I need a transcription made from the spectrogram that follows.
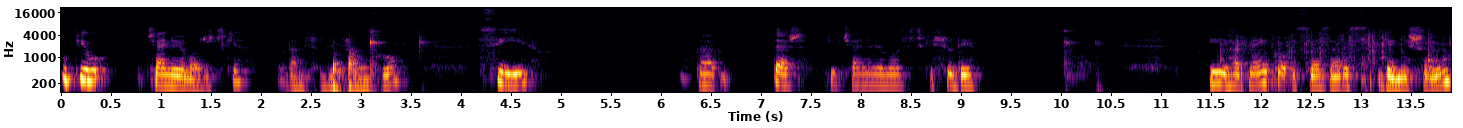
У пів чайної ложечки. Додам сюди цукру, сіль. Так, теж пів чайної ложечки сюди. І гарненько це зараз вимішаю.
